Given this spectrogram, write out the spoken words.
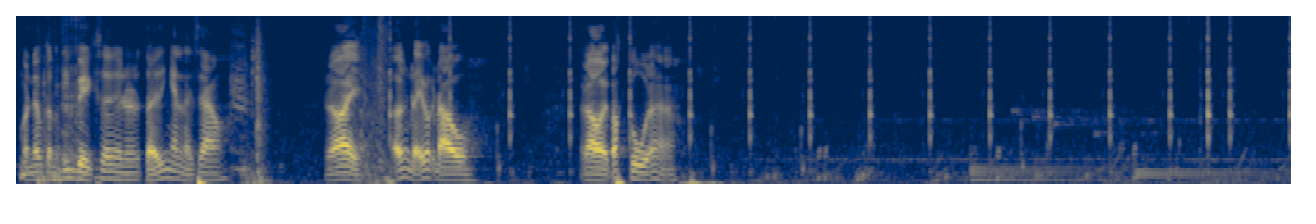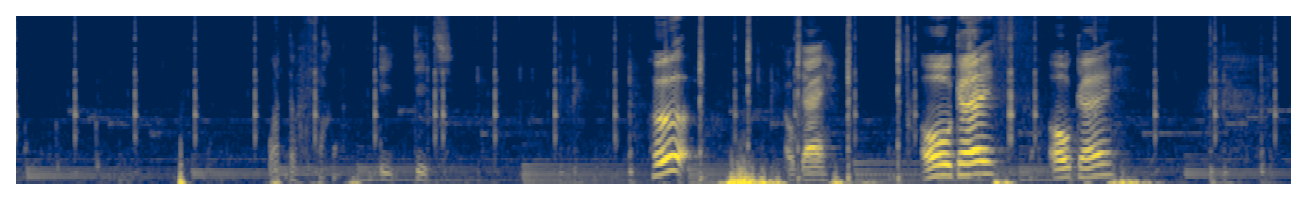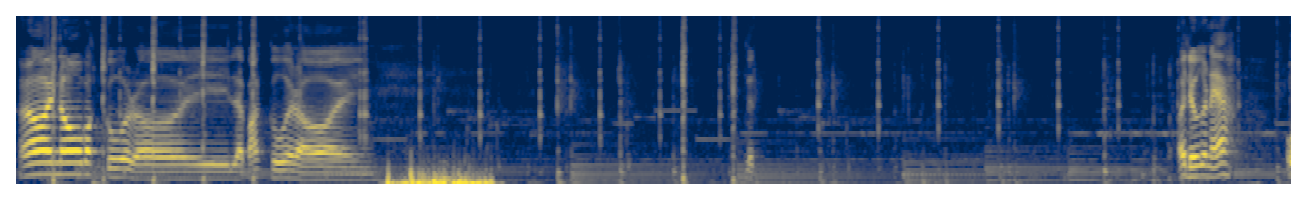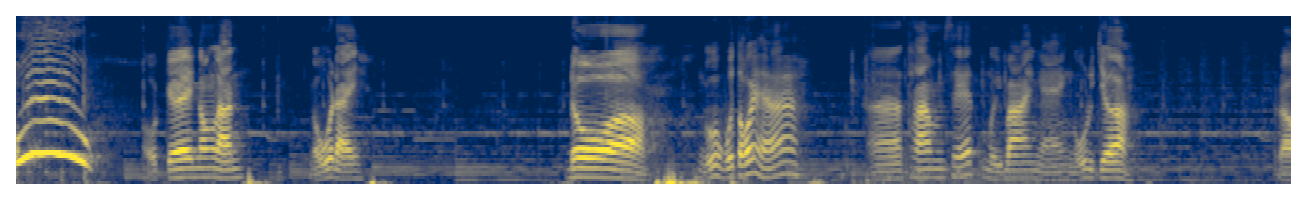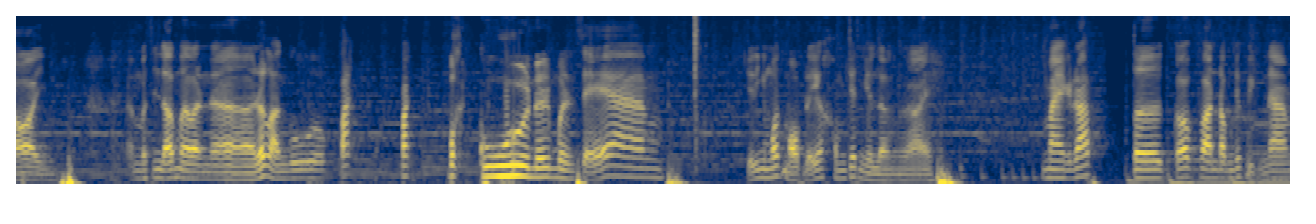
Mình đâu cần tiếng việt sao tệ tiếng anh là sao? Rồi, ấn để bắt đầu. Rồi, bắt cua đó hả? What the fuck it did? Hứa ok. Ok ok rồi no bắt cua rồi là bắt cua rồi. Địch. Ôi được rồi nè. Uh, Ok ngon lành. Ngủ ở đây. Đùa à, Ngủ một buổi tối hả? À, Tham xét 13 ngàn Ngủ được chưa? Rồi Mình xin lỗi mà mình uh, rất là ngu bắt bắt cua nên mình sẽ um, chỉ đến mod một để không chết nhiều lần rồi. Minecraft có fan đông nhất Việt Nam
